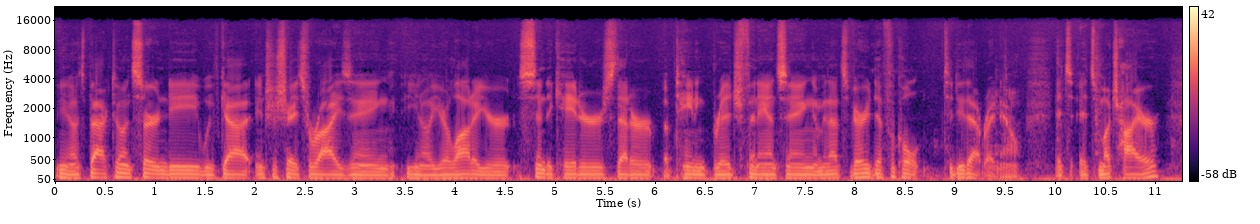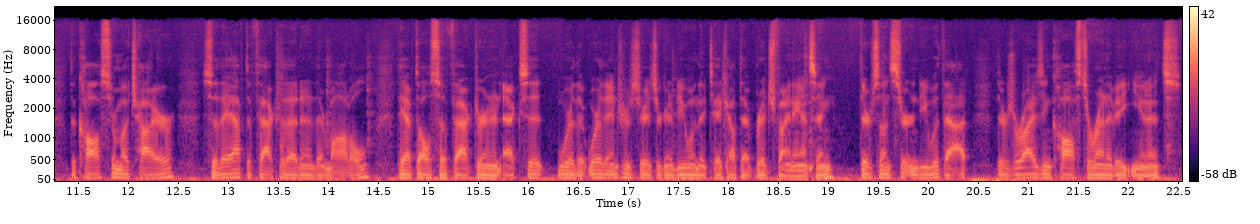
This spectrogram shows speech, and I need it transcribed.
you know, it's back to uncertainty. We've got interest rates rising. You know, you're a lot of your syndicators that are obtaining bridge financing. I mean, that's very difficult to do that right now. It's it's much higher. The costs are much higher, so they have to factor that into their model. They have to also factor in an exit where the where the interest rates are going to be when they take out that bridge financing. There's uncertainty with that. There's rising costs to renovate units.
